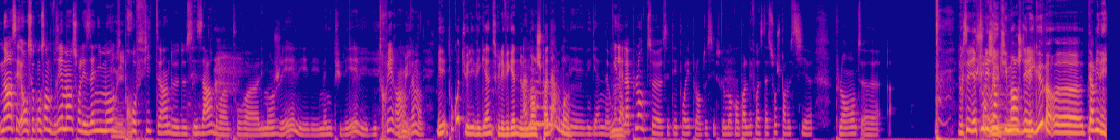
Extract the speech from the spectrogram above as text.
Non, on se concentre vraiment sur les animaux Oui. qui profitent hein, de, de ces arbres pour euh, les manger, les, les manipuler, les détruire, hein, Mais- vraiment. Mais pourquoi tuer les véganes? Parce que les véganes ne Ah mangent non, pas d'arbres. Les véganes. Oui, la, plante, euh, c'était pour les plantes aussi. Parce que moi, quand on parle déforestation, je parle aussi euh, plantes. euh, Donc ça veut dire que tous les Oui. gens qui mangent des légumes, euh, terminé.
